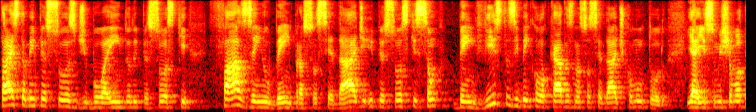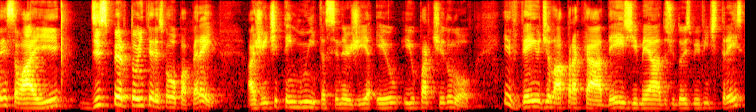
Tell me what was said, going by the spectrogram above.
traz também pessoas de boa índole, pessoas que fazem o bem para a sociedade e pessoas que são bem vistas e bem colocadas na sociedade como um todo. E aí isso me chamou atenção. Aí despertou o interesse. Falou, opa, peraí, a gente tem muita sinergia, eu e o Partido Novo. E venho de lá para cá, desde meados de 2023,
